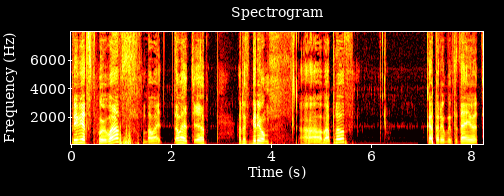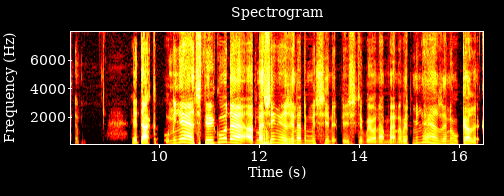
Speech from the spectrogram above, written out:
Приветствую вас. Давай, давайте разберем э, вопрос, который вы задаете. Итак, у меня 4 года отношения с женатым мужчиной, пишите вы, он обманывает меня, жену, коллег.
